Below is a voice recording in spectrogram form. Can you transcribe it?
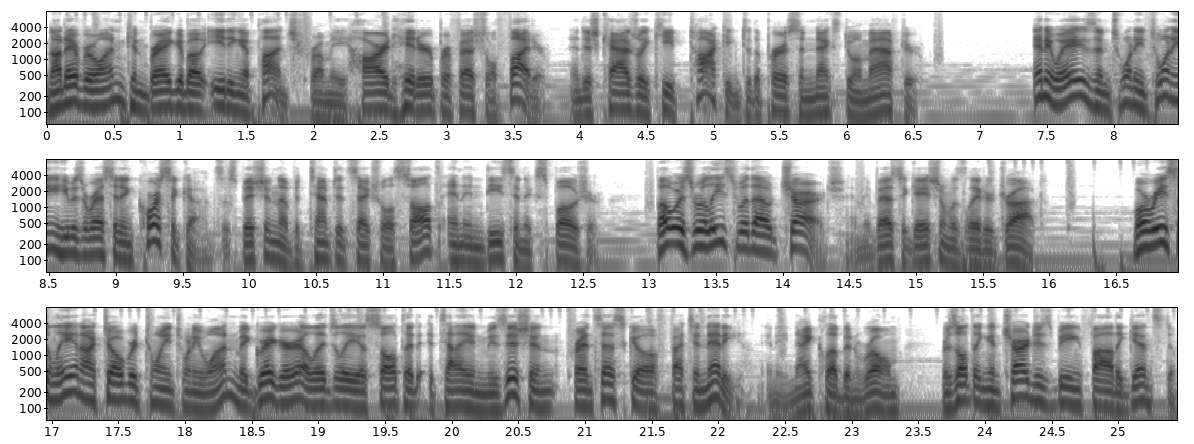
Not everyone can brag about eating a punch from a hard hitter professional fighter and just casually keep talking to the person next to him after. Anyways, in 2020, he was arrested in Corsica on suspicion of attempted sexual assault and indecent exposure, but was released without charge, and the investigation was later dropped. More recently, in October 2021, McGregor allegedly assaulted Italian musician Francesco Facchinetti in a nightclub in Rome, resulting in charges being filed against him.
